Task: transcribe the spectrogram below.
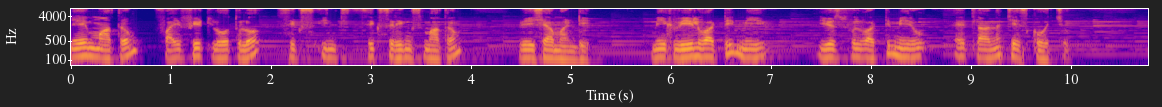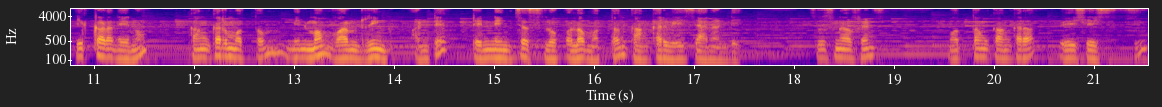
నేను మాత్రం ఫైవ్ ఫీట్ లోతులో సిక్స్ ఇంచ్ సిక్స్ రింగ్స్ మాత్రం వేశామండి. మీకు వీలు బట్టి మీ యూస్ఫుల్ బట్టి మీరు ఎట్లా చేసుకోవచ్చు. ఇక్కడ నేను కంకర్ మొత్తం మినిమం వన్ రింగ్ అంటే టెన్ ఇంచెస్ లోపల మొత్తం కంకర వేసానండి చూసిన ఫ్రెండ్స్? మొత్తం కంకర వేసేసి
